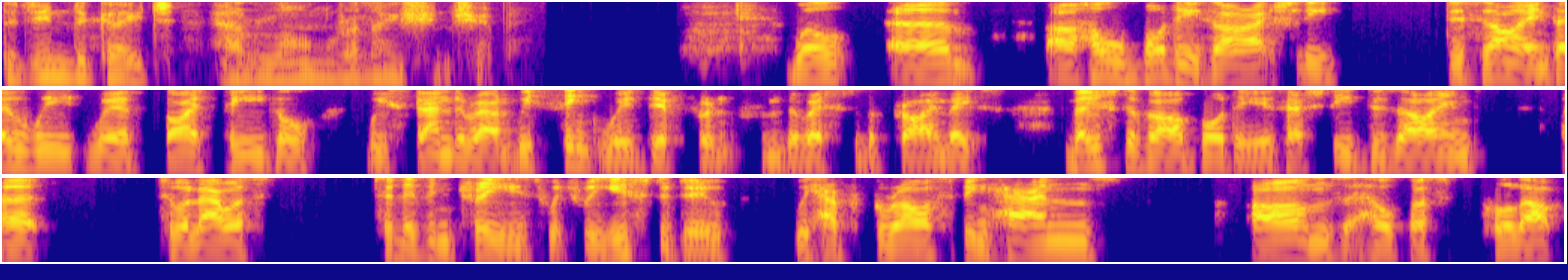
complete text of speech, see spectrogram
that indicates our long relationship? Well, um, our whole bodies are actually designed, though we, we're bipedal, we stand around, we think we're different from the rest of the primates. Most of our body is actually designed uh, to allow us to live in trees, which we used to do. We have grasping hands, arms that help us pull up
